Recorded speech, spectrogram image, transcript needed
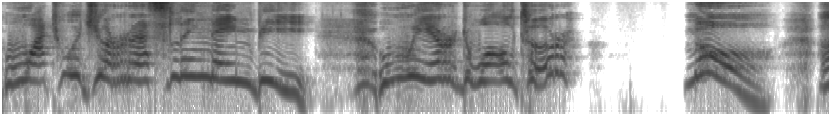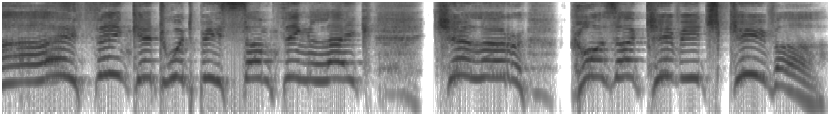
What would your wrestling name be? Weird Walter? No, I think it would be something like Killer Kozakiewicz Kiva.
